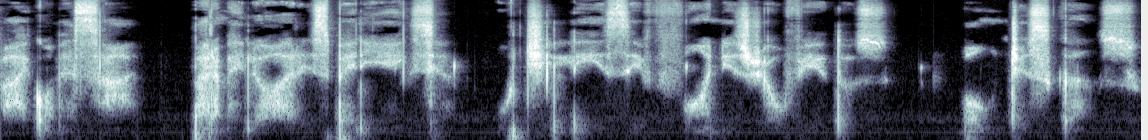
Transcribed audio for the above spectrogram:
vai começar. Para melhor experiência, utilize fones de ouvidos. Bom descanso.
